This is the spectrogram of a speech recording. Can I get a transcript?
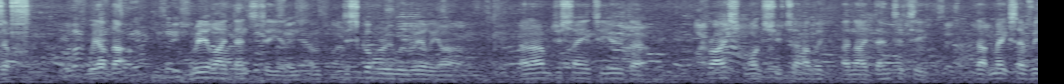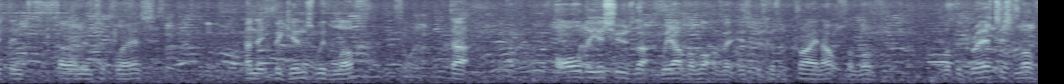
that we have that real identity and, and discover who we really are. And I'm just saying to you that Christ wants you to have a, an identity that makes everything fall into place. And it begins with love. That all the issues that we have, a lot of it is because we're crying out for love. But the greatest love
